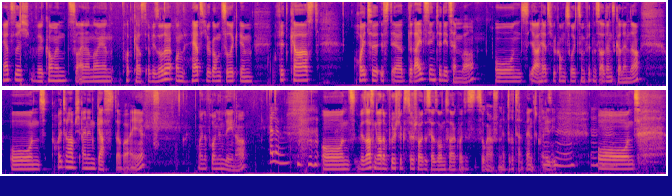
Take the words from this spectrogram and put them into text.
Herzlich willkommen zu einer neuen Podcast-Episode und herzlich willkommen zurück im Fitcast. Heute ist der 13. Dezember und ja, herzlich willkommen zurück zum Fitness-Adventskalender. Und heute habe ich einen Gast dabei, meine Freundin Lena. Hallo. Und wir saßen gerade am Frühstückstisch. Heute ist ja Sonntag. Heute ist sogar schon der dritte Advent. Crazy. Mhm. Mhm. Und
